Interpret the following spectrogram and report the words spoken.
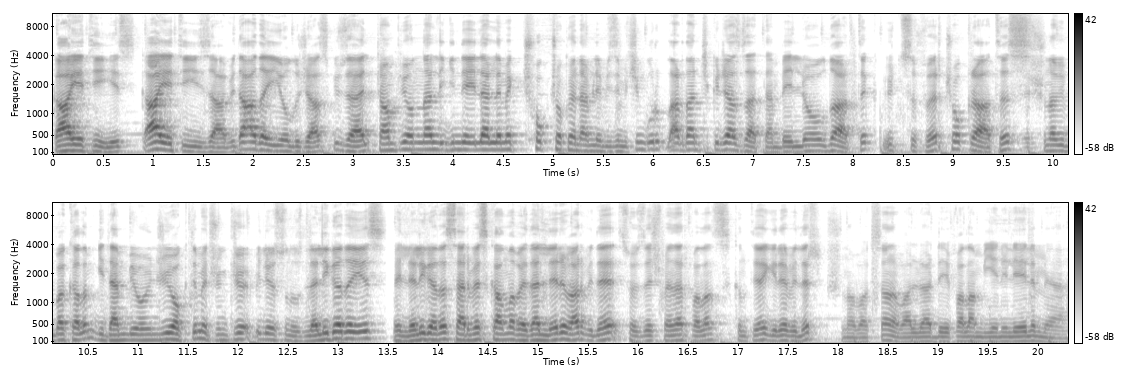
Gayet iyiyiz. Gayet iyiyiz abi. Daha da iyi olacağız. Güzel. Şampiyonlar Ligi'nde ilerlemek çok çok önemli bizim için. Gruplardan çıkacağız zaten. Belli oldu artık. 3-0. Çok rahatız. E, Şuna bir bakalım. Giden bir oyuncu yok değil mi? Çünkü biliyorsunuz La Liga'dayız. Ve La Liga'da serbest kalma bedelleri var. Bir de sözleşmeler falan sıkıntıya girebilir. Şuna baksana. Valverde'yi falan bir yenileyelim ya.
